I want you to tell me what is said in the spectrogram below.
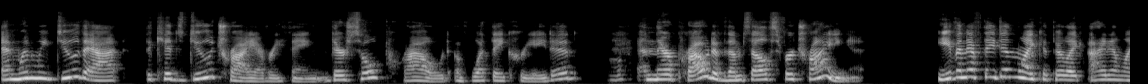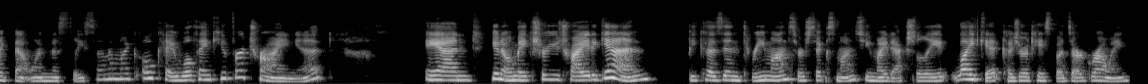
and when we do that, the kids do try everything. They're so proud of what they created mm-hmm. and they're proud of themselves for trying it even if they didn't like it, they're like, I didn't like that one, Miss Lisa. And I'm like, okay, well, thank you for trying it. And, you know, make sure you try it again because in three months or six months, you might actually like it because your taste buds are growing.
